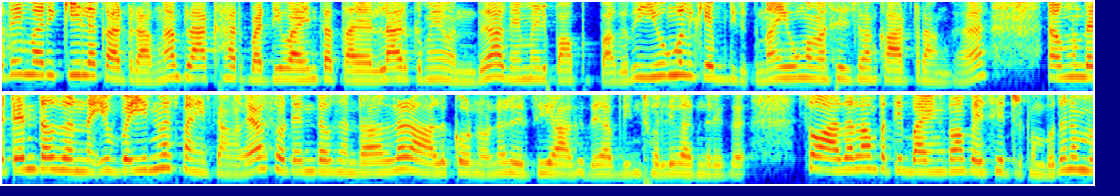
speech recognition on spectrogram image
அதே மாதிரி கீழே காட்டுறாங்க. பிளாக் ஹேர் பார்ட்டி வைன் தாத்தா எல்லாருக்குமே வந்து அதே மாதிரி பாப்பு பார்க்குது இவங்களுக்கு எப்படி இருக்குன்னா இவங்க மெசேஜ்லாம் காட்டுறாங்க. அவங்க இந்த டென் தௌசண்ட் இப்போ இன்வெஸ்ட் பண்ணியிருக்காங்க இல்லையா? ஸோ டென் தௌசண்ட் டாலர் ஆளுக்கு ஒன்று ஒன்று ரிசி ஆகுது அப்படின்னு சொல்லி வந்திருக்கு. ஸோ அதெல்லாம் பற்றி பயங்கரமாக பேசிகிட்டு இருக்கும்போது நம்ம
